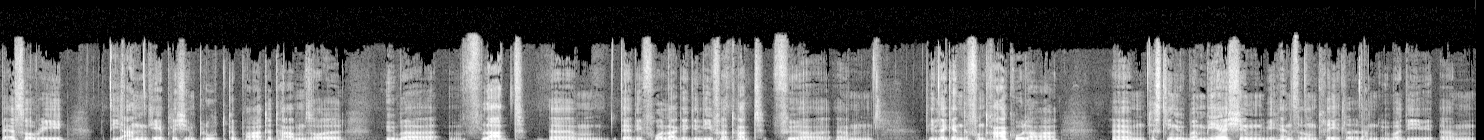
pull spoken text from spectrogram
Bathory, die angeblich im Blut gebadet haben soll, über Vlad, ähm, der die Vorlage geliefert hat für ähm, die Legende von Dracula. Ähm, das ging über Märchen wie Hänsel und Gretel, dann über die ähm,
